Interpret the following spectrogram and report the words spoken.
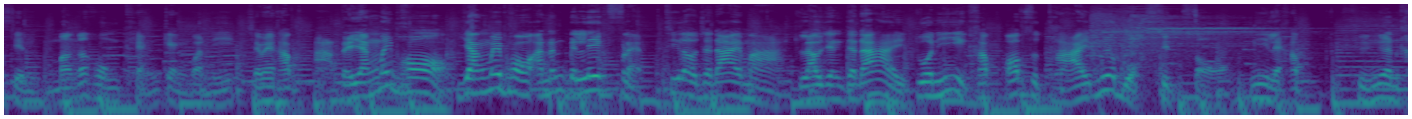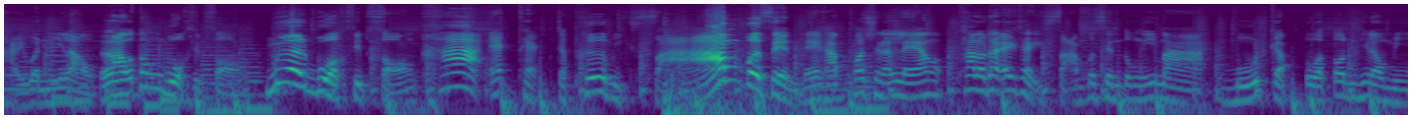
50%มันก็คงแข็งแกร่งกว่านี้ใช่ไหมครับอ่าแต่ยังไม่พอยังไม่พออันนั้นเป็นเลขแฟลตที่เราจะได้มา เรายังจะได้ตัวนี้อีกครับออฟสุดท้ายเมื่อบวก 12 นี่แหละครับคือเงื่อนไขวันนี้เรา เราต้องบวก 12 เมื่อบวก 12 ค่า a c t a c จะเพิ่มอีก 3%นะครับเพราะฉะนั้นแล้วถ้าเราได้ a c t a c อีก 3%ตรงนี้มาบูตกับตัวต้นที่เรามี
